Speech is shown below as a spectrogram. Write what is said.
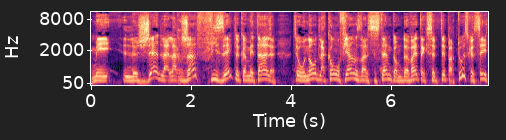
Mais le jet de l'argent physique là, comme étant le, au nom de la confiance dans le système comme devait être accepté partout, est-ce que c'est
